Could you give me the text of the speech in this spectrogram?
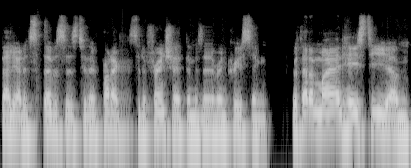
value added services to their products to differentiate them is ever increasing. With that in mind, Hasty um,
